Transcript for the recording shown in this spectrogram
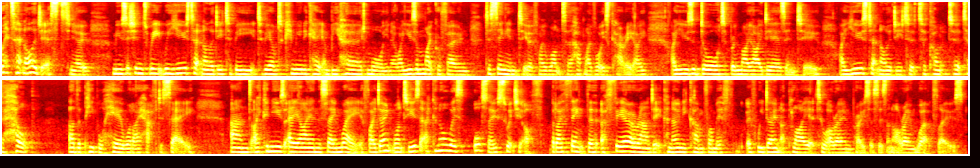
we're technologists you know musicians we, we use technology to be to be able to communicate and be heard more you know i use a microphone to sing into if i want to have my voice carry i, I use a DAW to bring my ideas into i use technology to, to, come, to, to help other people hear what i have to say and I can use AI in the same way. If I don't want to use it, I can always also switch it off. But I think that a fear around it can only come from if if we don't apply it to our own processes and our own workflows.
